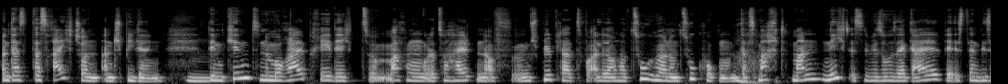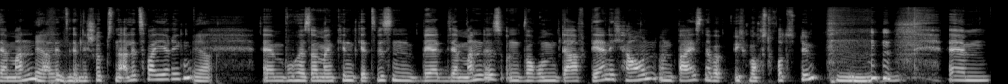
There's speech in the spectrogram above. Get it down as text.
Und das, das reicht schon an Spiegeln. Dem Kind eine Moralpredigt zu machen oder zu halten auf dem Spielplatz, wo alle auch noch zuhören und zugucken, das macht man nicht, ist sowieso sehr geil. Wer ist denn dieser Mann? Ja. Weil letztendlich schubsen alle Zweijährigen. Ja. Ähm, woher soll mein Kind jetzt wissen, wer dieser Mann ist und warum darf der nicht hauen und beißen, aber ich mach's trotzdem. ähm,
